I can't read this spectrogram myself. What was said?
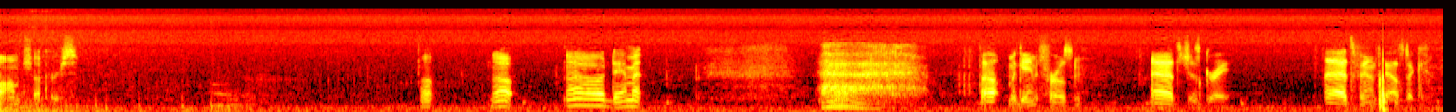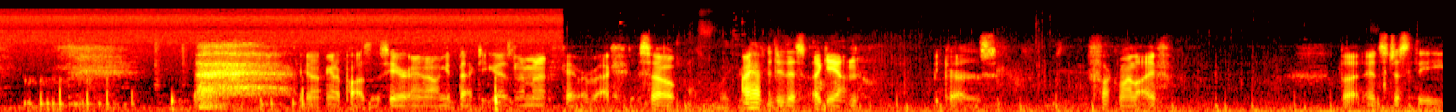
Bomb chuckers. Oh, no, no, damn it. well, my game's frozen. That's just great. That's fantastic. gonna, I'm gonna pause this here and I'll get back to you guys in a minute. Okay, we're back. So, I have to do this again because fuck my life. But it's just the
